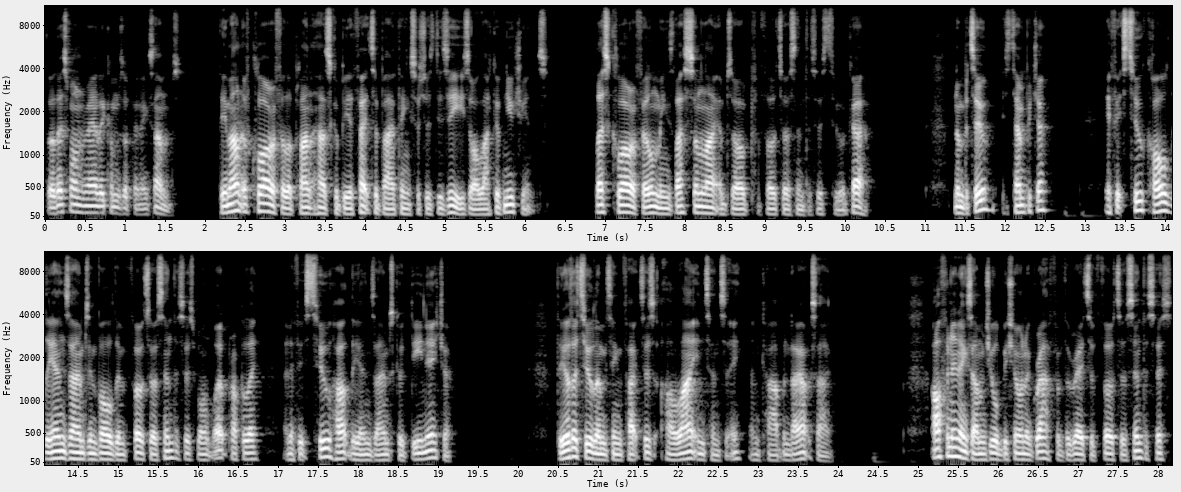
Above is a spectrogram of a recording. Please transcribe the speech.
though this one rarely comes up in exams. The amount of chlorophyll a plant has could be affected by things such as disease or lack of nutrients. Less chlorophyll means less sunlight absorbed for photosynthesis to occur. Number two is temperature. If it's too cold, the enzymes involved in photosynthesis won't work properly, and if it's too hot, the enzymes could denature. The other two limiting factors are light intensity and carbon dioxide. Often in exams you will be shown a graph of the rate of photosynthesis,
